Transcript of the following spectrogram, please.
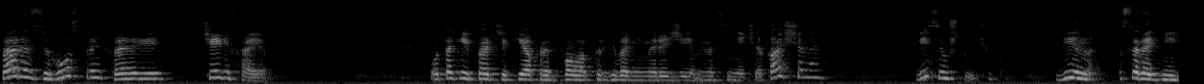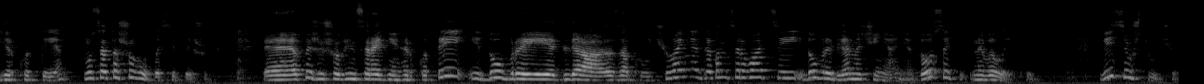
Перець гострий фері Cherry Fair. Отакий перчик я придбала в торгівельній мережі насіння Черкащини. 8 штучок. Він середньої гіркоти, ну це те, що в описі пишуть. Е, пишуть, що він середньої гіркоти і добрий для закручування, для консервації, і добрий для начиняння. Досить невеликий. 8 штучок.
